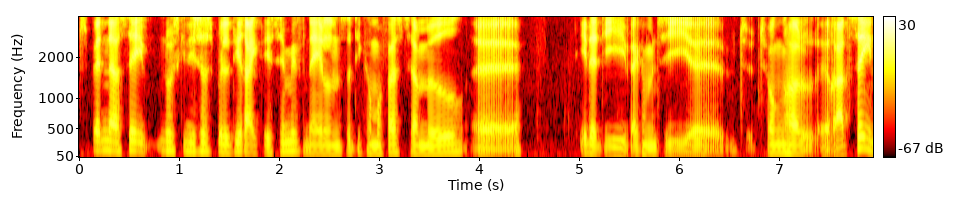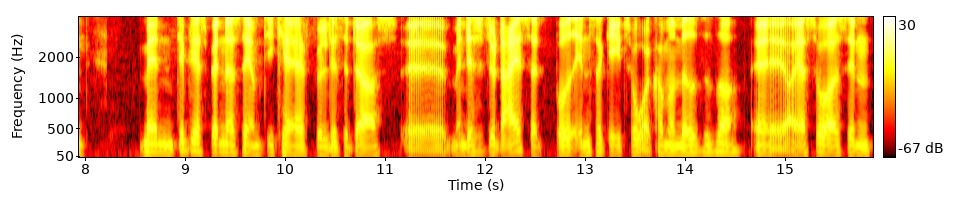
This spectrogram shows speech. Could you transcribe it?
spændende at se. Nu skal de så spille direkte i semifinalen, så de kommer først til at møde øh, et af de, hvad kan man sige, øh, tunge hold øh, ret sent. Men det bliver spændende at se, om de kan følge det til dørs. Øh, men jeg synes, det er nice, at både Ens og G2 er kommet med videre. Øh, og jeg så også en,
